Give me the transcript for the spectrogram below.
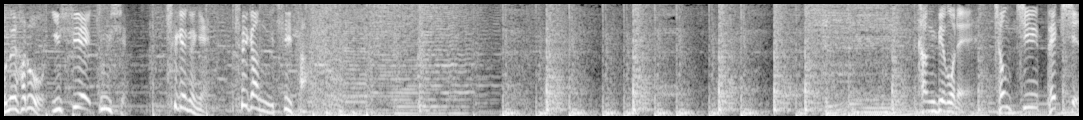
오늘 하루 이슈의 중심 최경영의 최강 시사. 강병원의 정치 백신.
